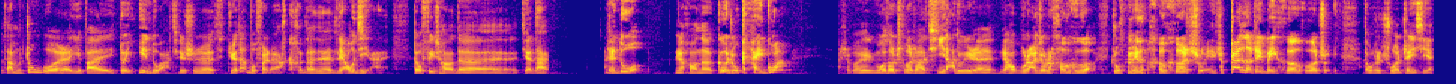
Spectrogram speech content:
咱们中国人一般对印度啊，其实绝大部分人啊，可能了解都非常的简单，人多，然后呢，各种开挂。什么摩托车上骑一大堆人，然后不然就是恒河，著名的恒河水是干了这杯恒河水，都是说这些。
